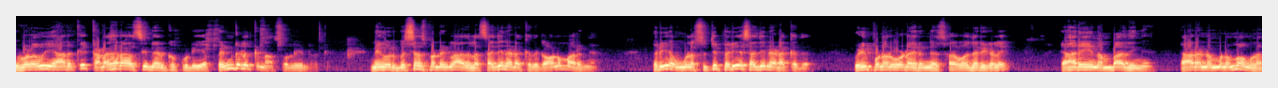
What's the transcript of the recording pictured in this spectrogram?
இவ்வளவு யாருக்கு? கடகராசியில் இருக்கக்கூடிய பெண்களுக்கு நான் சொல்லிட்டு இருக்கேன். நீங்கள் ஒரு பிஸ்னஸ் பண்ணுறீங்களா அதில் சதி நடக்குது. கவனமாக இருங்க. பெரிய உங்களை சுற்றி பெரிய சதி நடக்குது. விழிப்புணர்வோடு இருங்க சகோதரிகளை. யாரையும் நம்பாதீங்க. யாரை நம்பணுமோ அவங்கள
